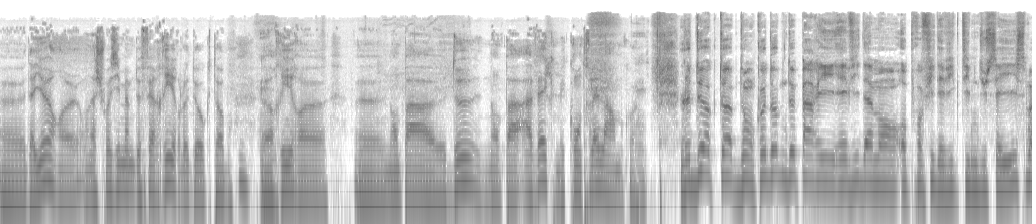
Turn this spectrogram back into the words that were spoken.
Euh, D'ailleurs, euh, on a choisi même de faire rire le 2 octobre. Euh, rire euh, euh, non pas de, non pas avec, mais contre les larmes. Quoi. Le 2 octobre, donc, au Dôme de Paris, évidemment, au profit des victimes du séisme.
